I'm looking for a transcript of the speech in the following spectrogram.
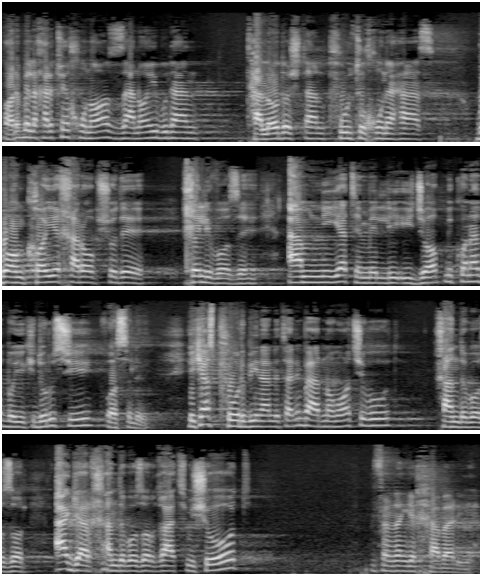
آره بالاخره توی خونه ها زنایی بودن طلا داشتن پول تو خونه هست بانکای خراب شده. خیلی واضحه. امنیت ملی ایجاب می‌کند با یکی. درست چی؟ فاصله. یکی از پربیننده ترین برنامه ها چی بود؟ خنده بازار. اگر خنده بازار قطع می‌شد میفهمدن یه خبریه.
